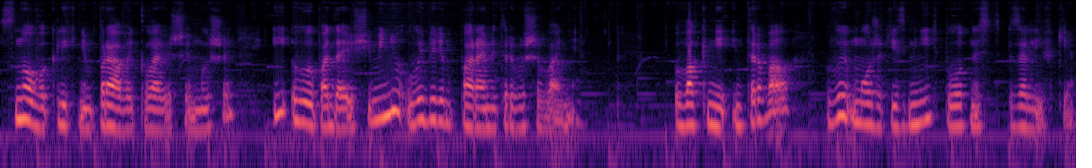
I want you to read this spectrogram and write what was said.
Снова кликнем правой клавишей мыши и в выпадающем меню выберем параметры вышивания. В окне «Интервал» вы можете изменить плотность заливки.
